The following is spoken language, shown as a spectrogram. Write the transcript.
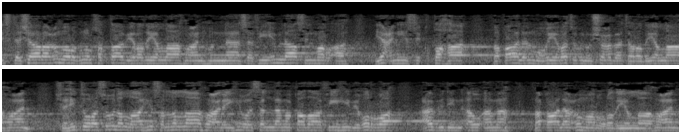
استشار عمر بن الخطاب رضي الله عنه الناس في إملاص المرأة يعني سقطها. فقال المغيرة بن شعبة رضي الله عنه شهدت رسول الله صلى الله عليه وسلم قضى فيه بغرة عبد أو أمة. فقال عمر رضي الله عنه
